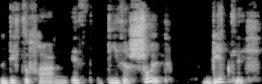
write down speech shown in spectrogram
und dich zu fragen, ist diese Schuld wirklich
